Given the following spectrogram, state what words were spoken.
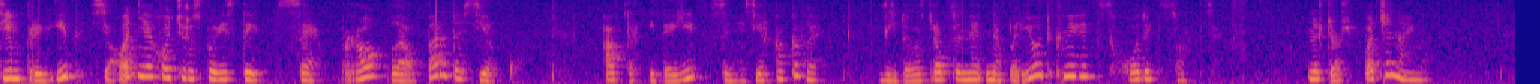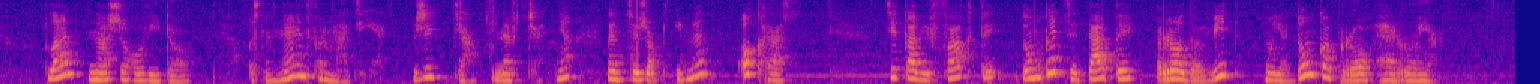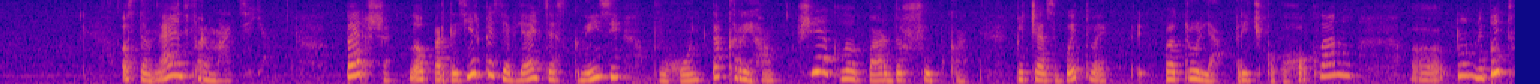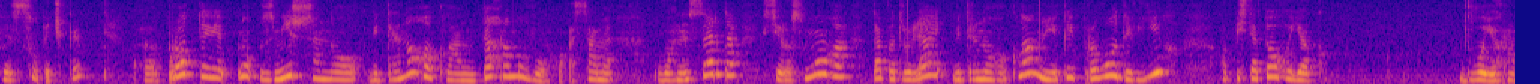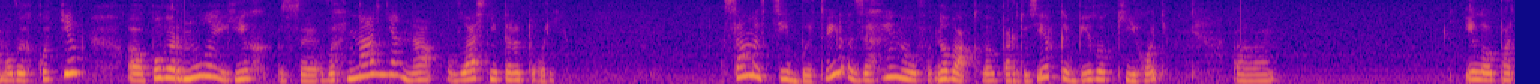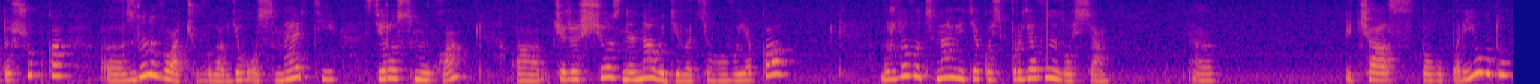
Всім привіт! Сьогодні я хочу розповісти все про Леопарда Зірку. Автор ідеї Синя зірка КВ. Відео зроблене на період книги Сходить сонце. Ну що ж, починаємо. План нашого відео. Основна інформація. Життя, навчання, ланцюжок імен, окрас. Цікаві факти, думки, цитати, родовід, моя думка про героя. Основна інформація. Перше, леопардозірка з'являється з книзі Вогонь та крига, що як леопардошубка. Під час битви патруля річкового клану, е, ну не битви, сутички, е, проти ну, змішаного вітряного клану та громового, а саме вогнесерда, сіросмуга та патруля вітряного клану, який проводив їх е, після того, як двоє громових котів е, повернули їх з вигнання на власні території. Саме в цій битві загинув новак леопардозірки Білокіготь, е, і леопардошубка е, звинувачувала в його смерті Сіросмуха, через що зненавиділа цього вояка. Можливо, це навіть якось проявилося під час того періоду,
